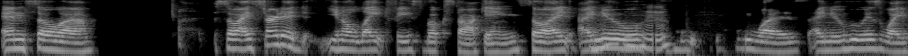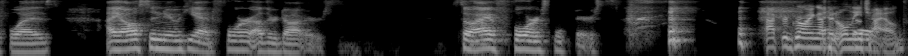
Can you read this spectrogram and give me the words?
And so uh so I started, you know, light Facebook stalking. So I I knew Mhm. who he was. I knew who his wife was. I also knew he had four other daughters. So I have four sisters. After growing up an only so- child.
